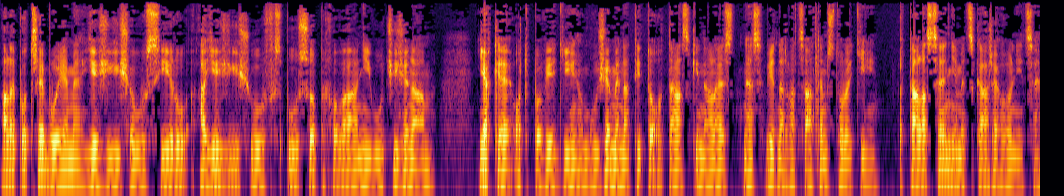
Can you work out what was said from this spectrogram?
ale potřebujeme Ježíšovu sílu a Ježíšův způsob chování vůči ženám. Jaké odpovědi můžeme na tyto otázky nalézt dnes v 21. století? Ptala se německá řeholnice.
